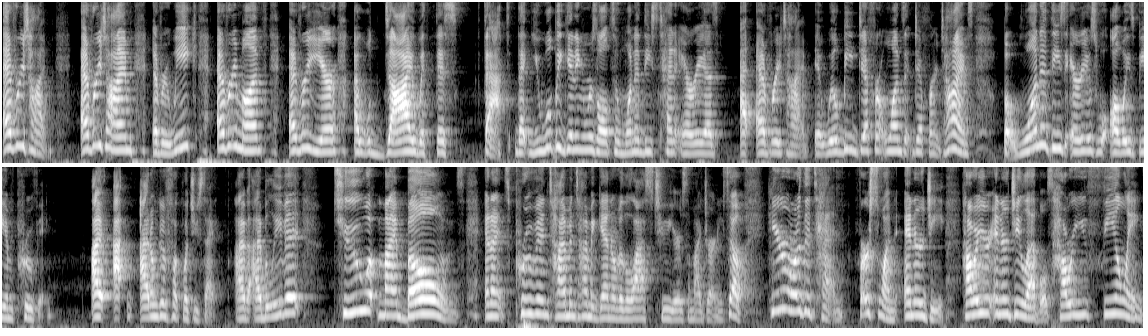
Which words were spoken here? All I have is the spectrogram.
Every time. Every time, every week, every month, every year, I will die with this fact that you will be getting results in one of these 10 areas at every time. It will be different ones at different times, but one of these areas will always be improving. I I, I don't give a fuck what you say. I, I believe it to my bones. And it's proven time and time again over the last two years of my journey. So here are the 10. First one, energy. How are your energy levels? How are you feeling?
